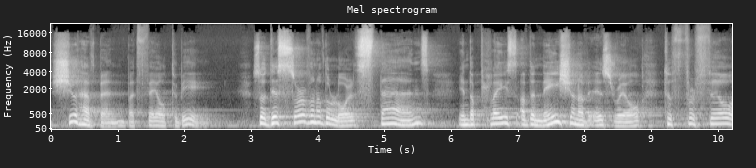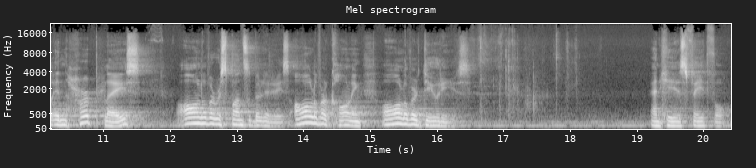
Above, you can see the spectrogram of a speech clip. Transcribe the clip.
should have been, but failed to be. So, this servant of the Lord stands in the place of the nation of Israel to fulfill in her place all of our responsibilities, all of our calling, all of our duties. And he is faithful.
